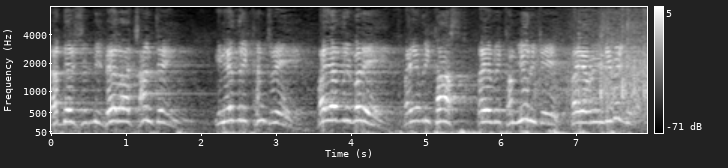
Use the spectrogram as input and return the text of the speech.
that there should be Veda chanting in every country, by everybody, by every caste, by every community, by every individual.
